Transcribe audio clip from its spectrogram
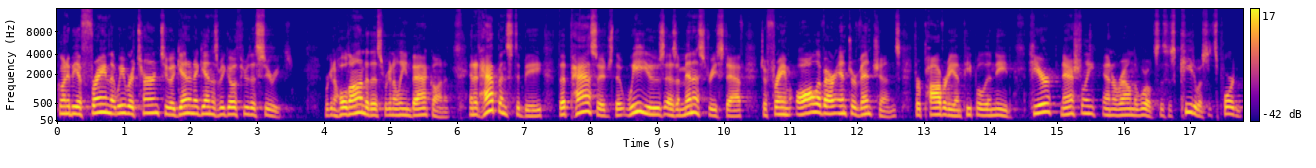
going to be a frame that we return to again and again as we go through this series. We're going to hold on to this, we're going to lean back on it. And it happens to be the passage that we use as a ministry staff to frame all of our interventions for poverty and people in need, here, nationally, and around the world. So this is key to us, it's important.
